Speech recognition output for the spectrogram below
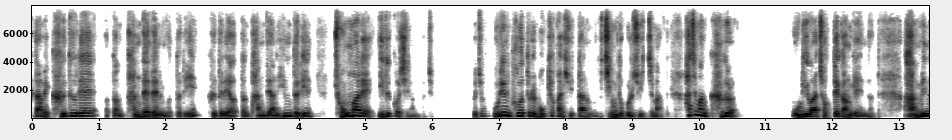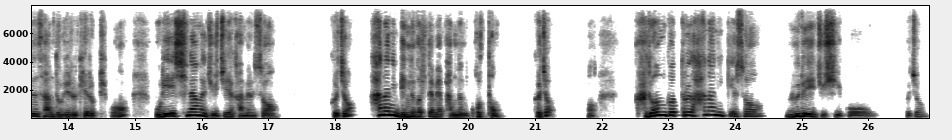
그 다음에 그들의 어떤 반대되는 것들이 그들의 어떤 반대하는 힘들이 종말에 이를 것이라는 거죠. 그죠? 우리는 그것들을 목격할 수 있다는 거죠. 지금도 볼 수 있지만. 하지만 그걸 우리와 적대 관계에 있는 안 믿는 사람들 우리를 괴롭히고 우리의 신앙을 유지해 가면서 그죠? 하나님 믿는 것 때문에 받는 고통. 그죠? 어, 그런 것들을 하나님께서 위로해 주시고 그죠?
